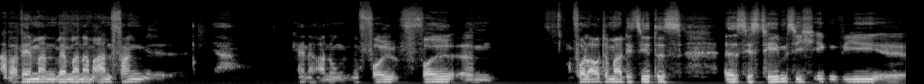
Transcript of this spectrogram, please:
Aber wenn man, wenn man am Anfang, äh, ja, keine Ahnung, eine voll, voll, ähm, vollautomatisiertes äh, System sich irgendwie äh,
